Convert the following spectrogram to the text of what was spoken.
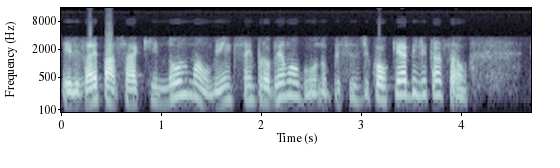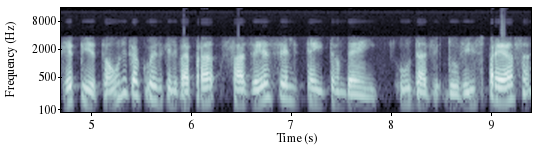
ele vai passar aqui normalmente sem problema algum, não precisa de qualquer habilitação repito, a única coisa que ele vai fazer, se ele tem também o da, do Expressa,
